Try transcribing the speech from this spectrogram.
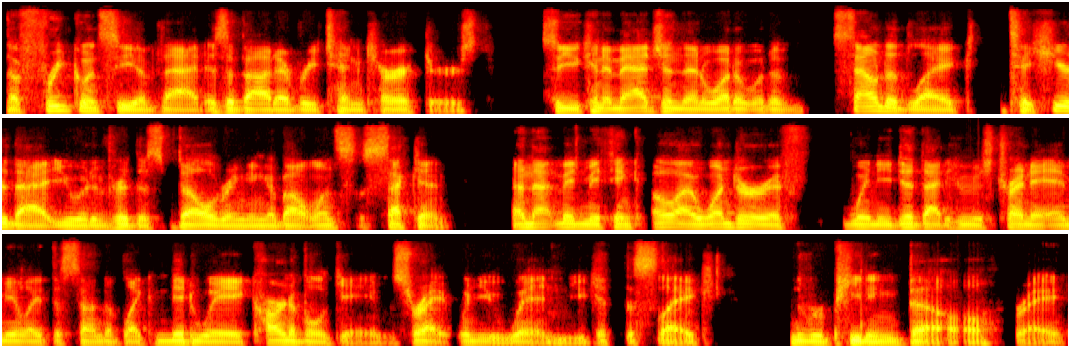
the frequency of that is about every 10 characters so you can imagine then what it would have sounded like to hear that. You would have heard this bell ringing about once a second. And that made me think oh i wonder if when he did that he was trying to emulate the sound of like midway carnival games right? When you win you get this like repeating bell right?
